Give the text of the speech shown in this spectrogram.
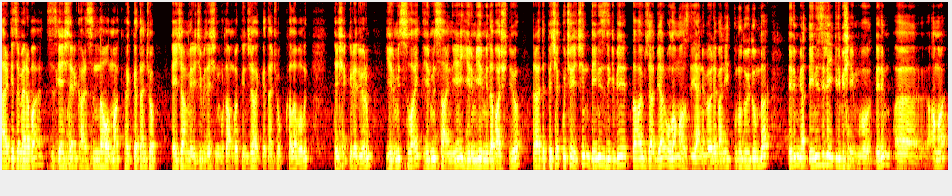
Herkese merhaba. Siz gençlerin karşısında olmak hakikaten çok heyecan verici. Bir de şimdi buradan bakınca hakikaten çok kalabalık. Teşekkür ediyorum. 20 slide, 20 saniye, 20-20'de başlıyor. Herhalde Peçek Uça için Denizli gibi daha güzel bir yer olamazdı. Yani böyle ben ilk bunu duyduğumda dedim ya Denizli ile ilgili bir şey mi bu dedim. Ee, ama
